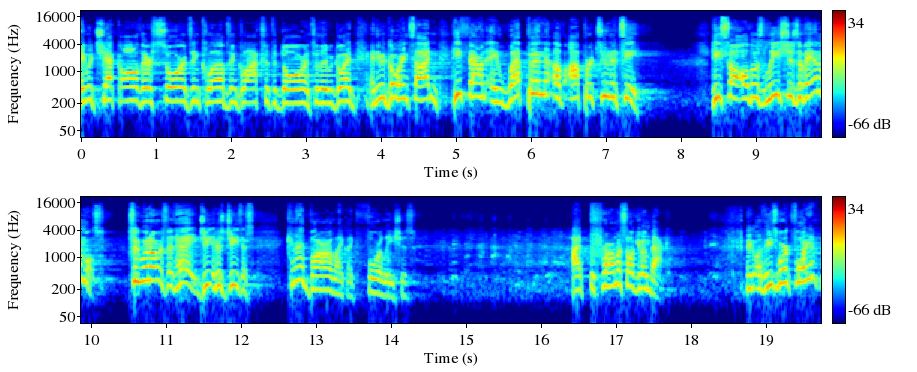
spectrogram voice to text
they would check all their swords and clubs and Glocks at the door. And so they would go ahead and he would go inside and he found a weapon of opportunity. He saw all those leashes of animals. So he went over and said, Hey, here's Jesus. Can I borrow like, like four leashes? I promise I'll give them back. Go, these work for you?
